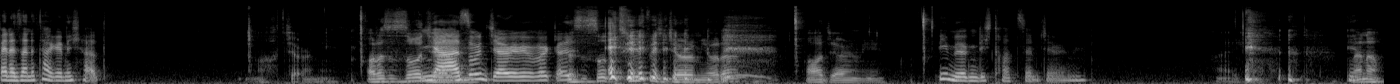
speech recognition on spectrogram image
Wenn er seine Tage nicht hat. Ach, Jeremy. Oh, das ist so Jeremy. Ja, so Jeremy, wirklich. Das ist so typisch Jeremy, oder? Oh, Jeremy. Wir mögen dich trotzdem, Jeremy. ja.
